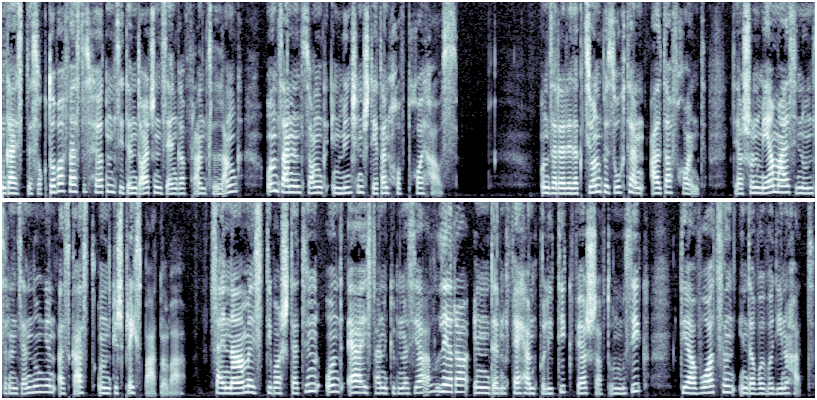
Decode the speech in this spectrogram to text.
Im Geist des Oktoberfestes hörten Sie den deutschen Sänger Franz Lang und seinen Song In München steht ein Hofbräuhaus. Unsere Redaktion besuchte ein alter Freund, der schon mehrmals in unseren Sendungen als Gast und Gesprächspartner war. Sein Name ist Tibor Stettin und er ist ein Gymnasiallehrer in den Fächern Politik, Wirtschaft und Musik, die er Wurzeln in der Vojvodina hat.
